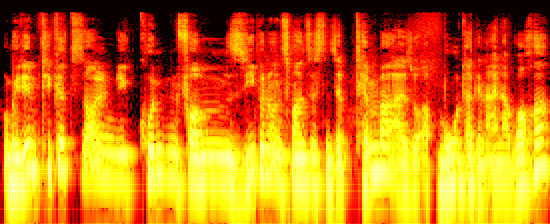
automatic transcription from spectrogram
Und mit dem Ticket sollen die Kunden vom 27. September, also ab Montag in einer Woche,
